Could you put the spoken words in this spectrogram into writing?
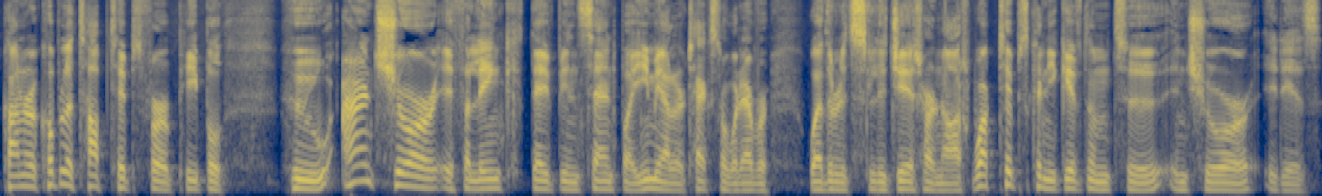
Conor, a couple of top tips for people who aren't sure if a link they've been sent by email or text or whatever, whether it's legit or not. What tips can you give them to ensure it is?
